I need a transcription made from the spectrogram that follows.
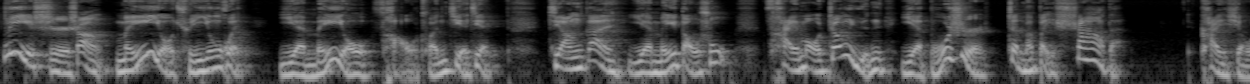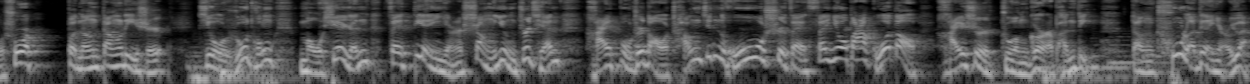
历史上没有群英会，也没有草船借箭。蒋干也没盗书，蔡瑁、张允也不是这么被杀的。看小说不能当历史，就如同某些人在电影上映之前还不知道长津湖是在三幺八国道还是准噶尔盆地，等出了电影院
